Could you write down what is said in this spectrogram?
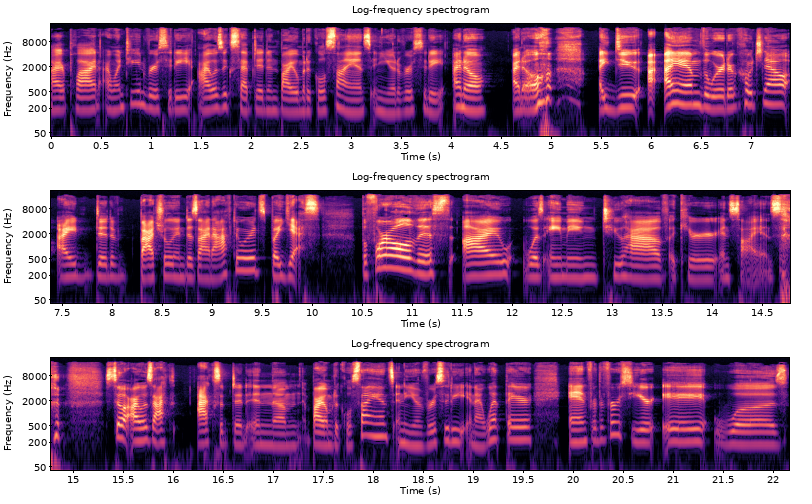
I applied. I went to university. I was accepted in biomedical science in university. I know. I know. I do. I, I am the weirdo coach now. I did a bachelor in design afterwards, but yes, before all of this, I was aiming to have a career in science. so I was ac- accepted in um, biomedical science in a university, and I went there. And for the first year, it was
